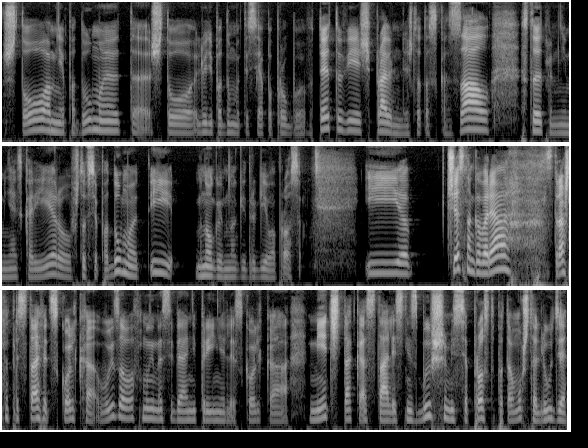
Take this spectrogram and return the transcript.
что о мне подумают, э, что люди подумают, если я попробую вот эту вещь, правильно ли что-то сказал, стоит ли мне менять карьеру, что все подумают, и много-многие другие вопросы. И Честно говоря, страшно представить, сколько вызовов мы на себя не приняли, сколько меч так и остались несбывшимися, просто потому что люди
